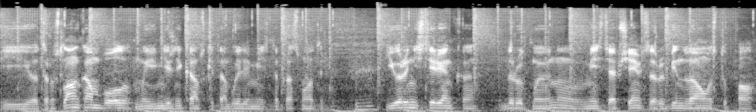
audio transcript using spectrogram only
и вот Руслан Камбол, мы в Нижнекамске там были вместе на просмотре. Mm-hmm. Юра Нестеренко, друг мой, ну, вместе общаемся, Рубин 2 он выступал.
